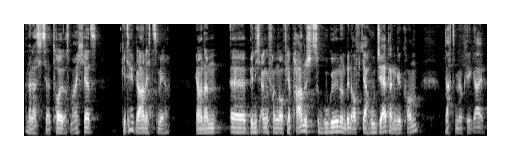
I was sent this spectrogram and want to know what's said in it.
Und dann dachte ich, ja toll, was mache ich jetzt? Geht ja gar nichts mehr. Ja, und dann äh, bin ich angefangen auf Japanisch zu googeln und bin auf Yahoo Japan gekommen. Dachte mir, okay, geil.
